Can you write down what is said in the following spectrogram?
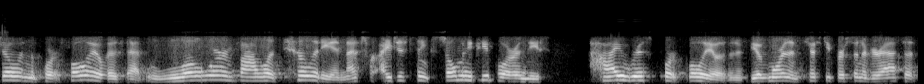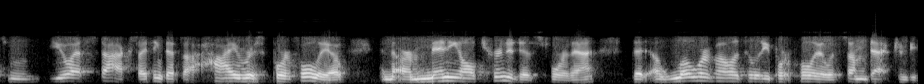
show in the portfolio is that lower volatility, and that's what I just think so many people are in these high risk portfolios. And if you have more than 50% of your assets in U.S. stocks, I think that's a high risk portfolio, and there are many alternatives for that that a lower volatility portfolio with some debt can be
